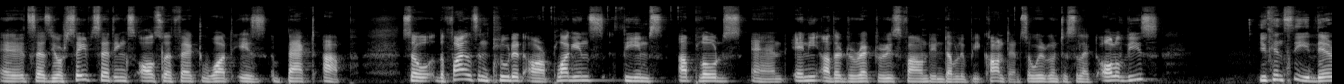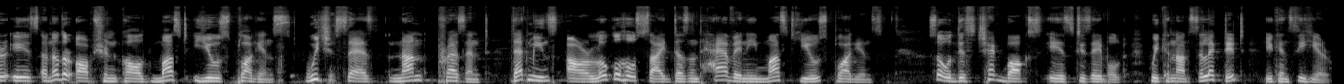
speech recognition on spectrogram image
uh, it says your saved settings also affect what is backed up. So the files included are plugins, themes, uploads, and any other directories found in WP content. So we're going to select all of these you can see there is another option called must use plugins, which says none present. That means our localhost site doesn't have any must use plugins. So this checkbox is disabled. We cannot select it. You can see here.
